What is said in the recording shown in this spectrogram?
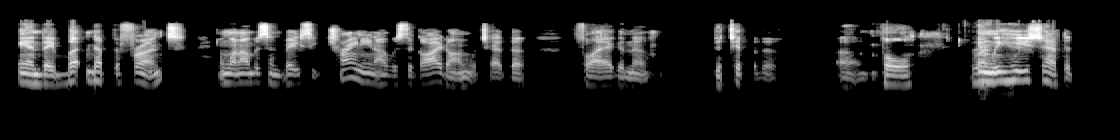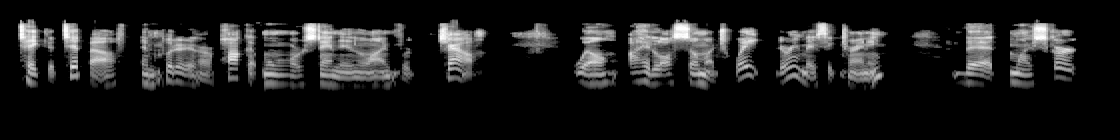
and they buttoned up the front. And when I was in basic training, I was the guide on, which had the flag and the the tip of the um, pole. Right. And we used to have to take the tip off and put it in our pocket when we were standing in line for chow. Well, I had lost so much weight during basic training that my skirt,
